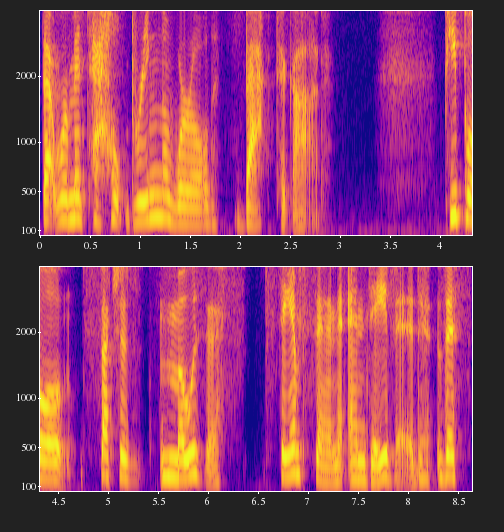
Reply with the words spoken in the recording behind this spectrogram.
that were meant to help bring the world back to God. People such as Moses, Samson, and David, this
